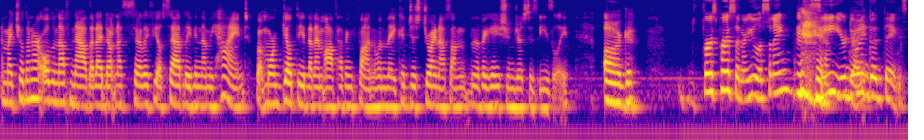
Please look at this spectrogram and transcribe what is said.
And my children are old enough now that I don't necessarily feel sad leaving them behind, but more guilty that I'm off having fun when they could just join us on the vacation just as easily. Ugh. First person, are you listening? See, you're doing right. good things.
